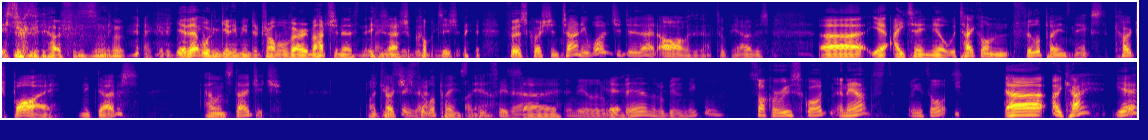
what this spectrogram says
He took the overs. he took the overs. yeah. Make it a Yeah, that wouldn't get him into trouble very much in an Make it a international competition. First question, Tony, why did you do that? Oh, I took the overs. Uh, yeah, 18 0. We take on Philippines next, coached by Nick Davis, Alen Stajcic. I He did coaches see that. Philippines I now. did see that. So, Maybe a little yeah. bit there, a little bit of nickel. Socceroo squad announced. What are your thoughts? uh, okay, yeah,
